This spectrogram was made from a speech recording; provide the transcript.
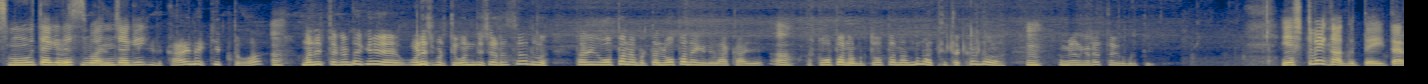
ಸ್ಮೂತ್ ಆಗಿದೆ ಸ್ಪಂಜ್ ಆಗಿ ಇದು ಕಾಯಿನ ಕಿತ್ತು. ಮನೆಗೆ ತಗೊಂಡೋಗಿ ಒಣಗಿಸ್ಬಿಡ್ತೀವಿ ಒಂದು ದಿವಸ ಹಿಡಿದ್ರೆ ಅದು ನನಗೆ ಓಪನ್ ಆಗ್ಬಿಡ್ತು ಅಲ್ಲಿ ಓಪನ್ ಆಗಿದಿಲ್ಲ ಆ ಕಾಯಿ. ಅಷ್ಟು ಓಪನ್ ಆಗ್ಬಿಡ್ತು ಓಪನ್ ಆದ್ಮೇಲೆ ಹತ್ತಿ ತಕೊಂಡು ಮೇಲ್ಗಡೆ ತೆಗೆದು ಬಿಡ್ತೀವಿ ಎಷ್ಟು ಬೇಕಾಗುತ್ತೆ ಈ ತರ?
